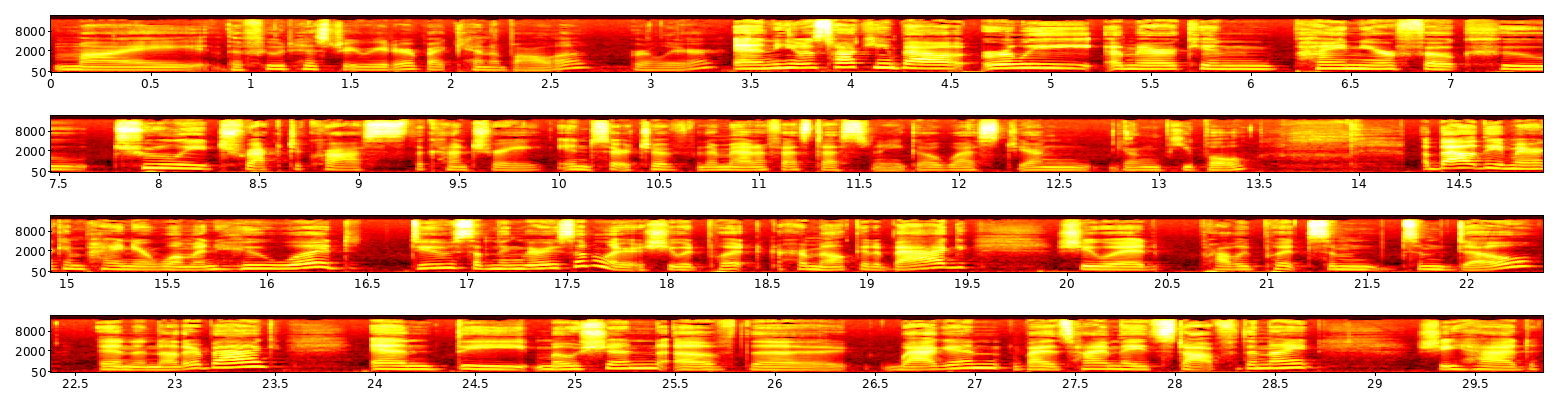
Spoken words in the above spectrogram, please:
my The Food History Reader by Ken Albala earlier, and he was talking about early American pioneer folk who truly trekked across the country in search of their manifest destiny. Go west, young young people. About the American pioneer woman who would do something very similar. She would put her milk in a bag. She would probably put some some dough in another bag and the motion of the wagon by the time they stopped for the night she had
